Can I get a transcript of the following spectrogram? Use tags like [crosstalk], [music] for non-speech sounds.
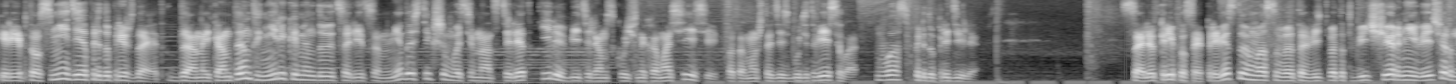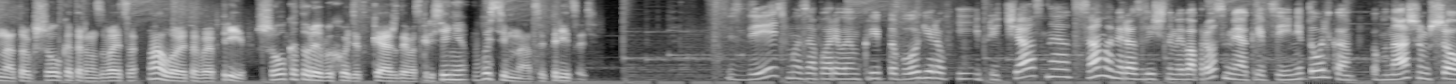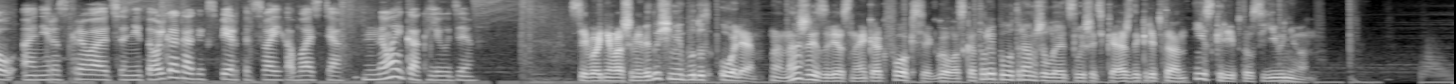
Криптус Медиа предупреждает, данный контент не рекомендуется лицам, не достигшим 18 лет и любителям скучных AMA-сессий, потому что здесь будет весело. Вас предупредили. Салют, Криптусы! Приветствуем вас в, это, в этот вечерний вечер на ток-шоу, которое называется «Алло, это Web3», шоу, которое выходит каждое воскресенье в 18.30. Здесь мы запариваем криптоблогеров и причастных самыми различными вопросами о крипте и не только. В нашем шоу они раскрываются не только как эксперты в своих областях, но и как люди. Сегодня вашими ведущими будут Оля, она же известная как Фокси, голос которой по утрам желает слышать каждый криптан из Криптус Юнион.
